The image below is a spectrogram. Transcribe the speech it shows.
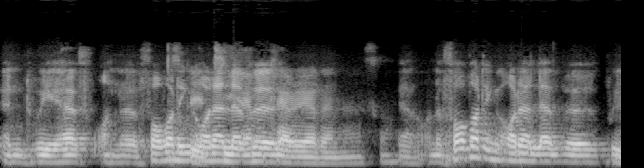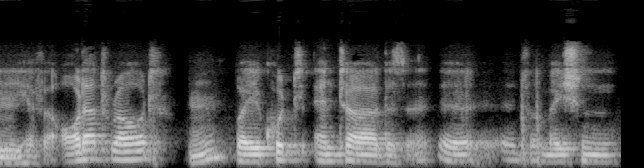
and we have on a forwarding a order TM level. carrier then. Eh, so. Yeah, on a forwarding order level, we hmm. have an ordered route Hmm? where you could enter this uh, uh information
